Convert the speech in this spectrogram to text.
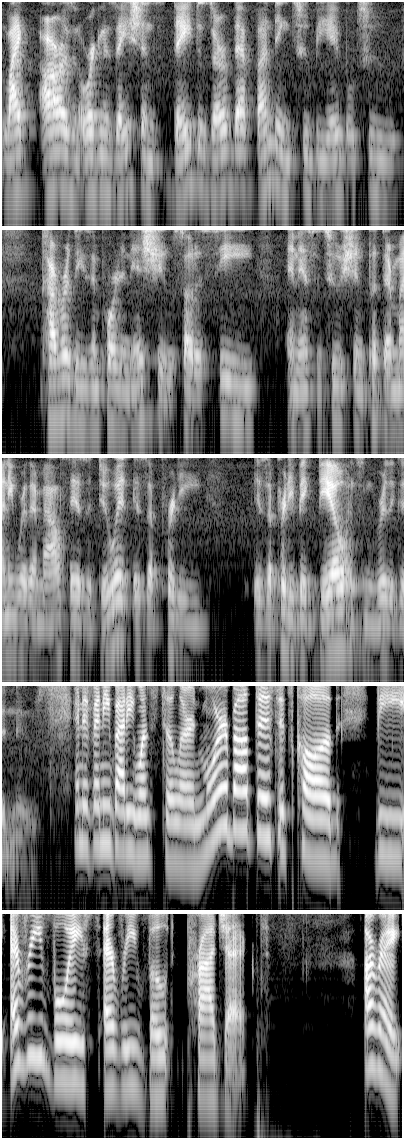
like ours and organizations, they deserve that funding to be able to cover these important issues. So to see an institution put their money where their mouth is to do it is a pretty is a pretty big deal and some really good news. And if anybody wants to learn more about this, it's called the Every Voice, Every Vote Project. All right,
